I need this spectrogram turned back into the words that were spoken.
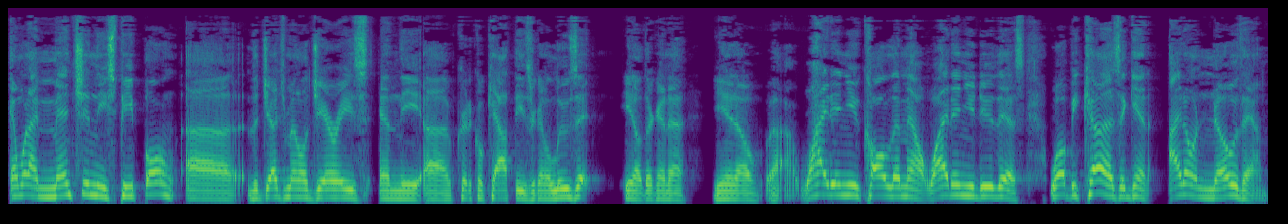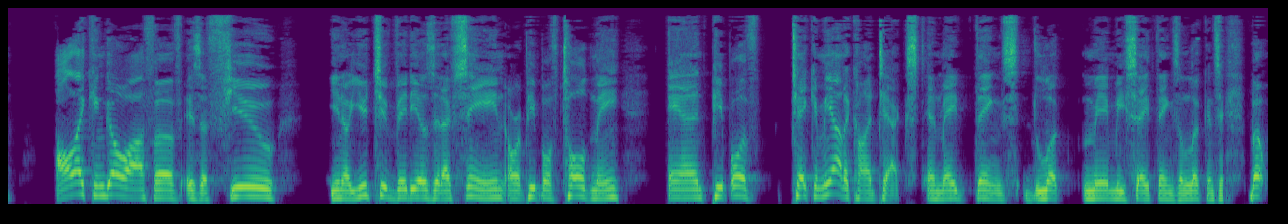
and when I mention these people, uh, the judgmental Jerry's and the, uh, critical Kathys are going to lose it. You know, they're going to, you know, uh, why didn't you call them out? Why didn't you do this? Well, because again, I don't know them. All I can go off of is a few, you know, YouTube videos that I've seen or people have told me and people have taken me out of context and made things look, made me say things and look and say, but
